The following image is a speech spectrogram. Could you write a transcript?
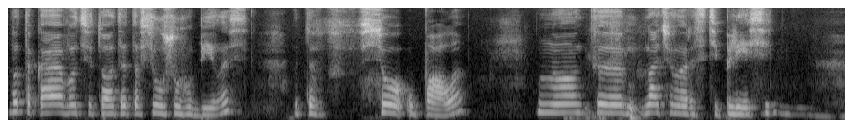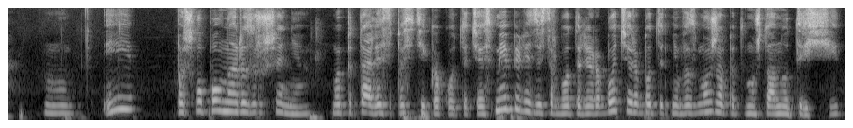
вот такая вот ситуация. Это все усугубилось. Это все упало. Вот, э, начала расти плесень. Вот, И пошло полное разрушение. Мы пытались спасти какую-то часть мебели. Здесь работали рабочие. Работать невозможно, потому что оно трещит.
